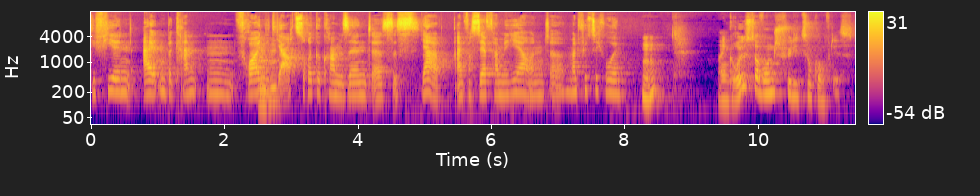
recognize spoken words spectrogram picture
die vielen alten, bekannten Freunde, mhm. die auch zurückgekommen sind. Es ist ja einfach sehr familiär und äh, man fühlt sich wohl. Mhm. Mein größter Wunsch für die Zukunft ist.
